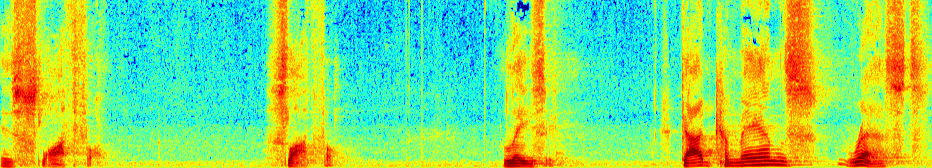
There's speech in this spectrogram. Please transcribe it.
is slothful. Slothful. Lazy. God commands rest,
